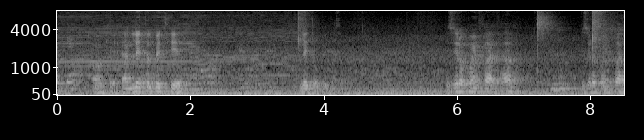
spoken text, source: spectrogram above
Okay. Okay, and little bit here. Little bit. 0.5 half. 0.5.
